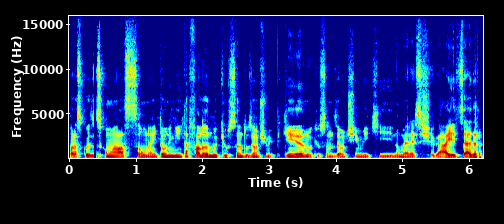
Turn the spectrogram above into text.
para as coisas como elas são, né? Então ninguém está falando que o Santos é um time pequeno, que o Santos é um time que não merece chegar e etc.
